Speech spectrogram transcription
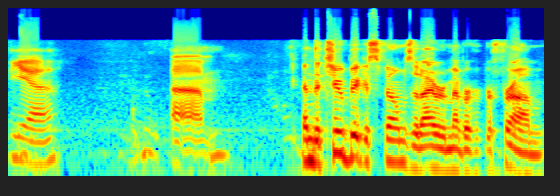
Yeah. Um. And the two biggest films that I remember her from,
